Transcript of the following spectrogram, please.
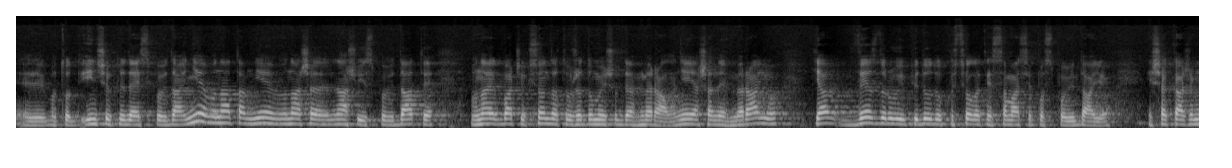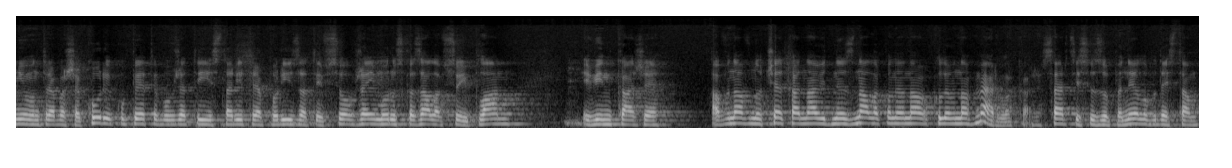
Е, Бо тут інших людей сповідає. Ні, вона там, ні, вона ще нашої сповідати. Вона, як бачить ксьонза, то вже думає, що буде вмирала. Ні, я ще не вмираю. Я виздоровію, піду до костюла, ти сама сі посповідаю. І ще каже, мені вон треба ще кури купити, бо вже ті старі треба порізати. Все, вже йому розказала все і план. І він каже, а вона вночі навіть не знала, коли вона, коли вона вмерла. каже. Серце се зупинило, бо десь там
